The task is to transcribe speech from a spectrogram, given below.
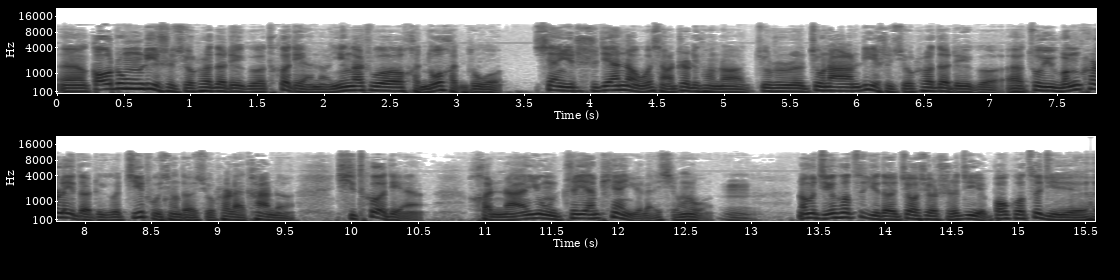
呃，高中历史学科的这个特点呢，应该说很多很多。限于时间呢，我想这里头呢，就是就拿历史学科的这个呃，作为文科类的这个基础性的学科来看呢，其特点很难用只言片语来形容。嗯。那么结合自己的教学实际，包括自己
